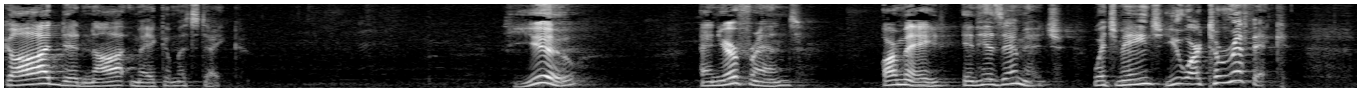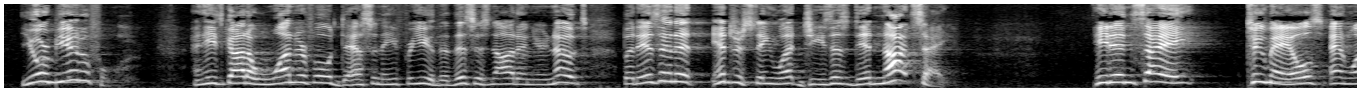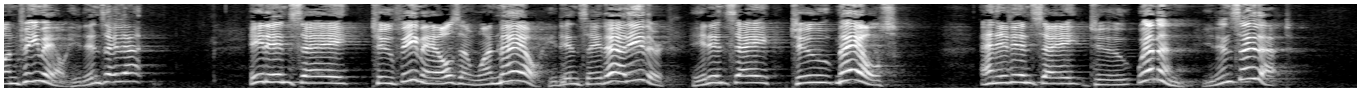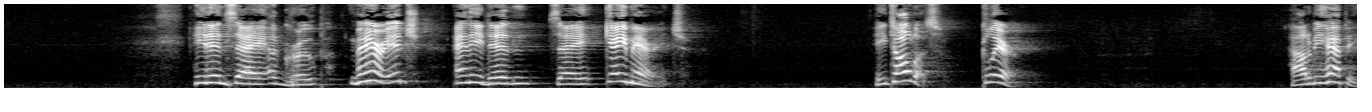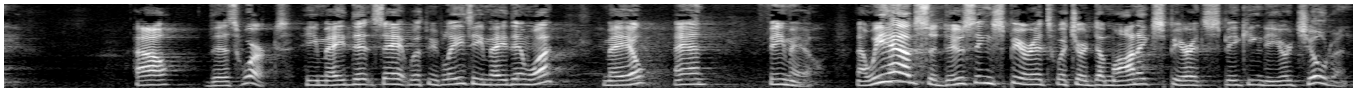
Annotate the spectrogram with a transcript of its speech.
God did not make a mistake. You and your friends are made in His image, which means you are terrific. You're beautiful. And He's got a wonderful destiny for you. That this is not in your notes, but isn't it interesting what Jesus did not say? He didn't say, two males and one female. He didn't say that. He didn't say two females and one male. He didn't say that either. He didn't say two males. And he didn't say two women. He didn't say that. He didn't say a group marriage, and he didn't say gay marriage. He told us clear how to be happy, how this works. He made this, say it with me, please. He made them what? Male and female. Now, we have seducing spirits, which are demonic spirits speaking to your children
